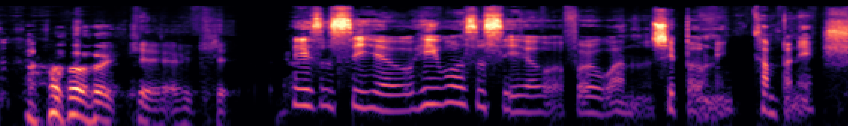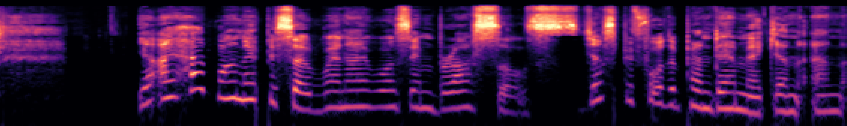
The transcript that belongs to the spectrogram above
okay, okay. He's a CEO. He was a CEO for one ship owning company. Yeah, I had one episode when I was in Brussels just before the pandemic, and, and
